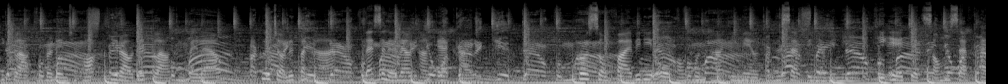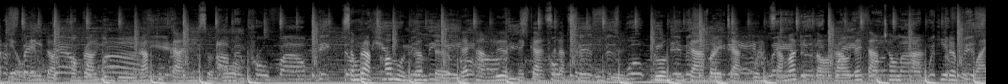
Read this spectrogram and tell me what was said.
ที่กล่าวถึงประเด็นเฉพาะที่เราได้กล่าวถึงไปแล้ว เพื่อเจาะลึกปัญหา และเสนอแนวทางแก้ไขโปรดส่งไฟล์วิดีโอของคุณทางอีเมลถึง h a บินามินีที่ a72 เรายินดีรับทุกการมีส่วนร่วมสำหรับข้อมูลเพิ่มเติมและทางเลือกในการสนับสนุนอื่นๆรวมถึงการบริจาคคุณสามารถติดต่อเราได้ตามช่องทางที่ระบุไว้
